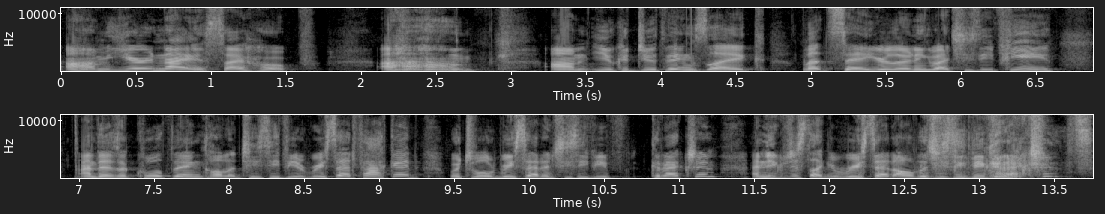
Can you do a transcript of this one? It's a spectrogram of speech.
Um, you're nice, I hope. Um, um, you could do things like, let's say you're learning about TCP, and there's a cool thing called a TCP reset packet, which will reset a TCP connection, and you can just like reset all the TCP connections.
